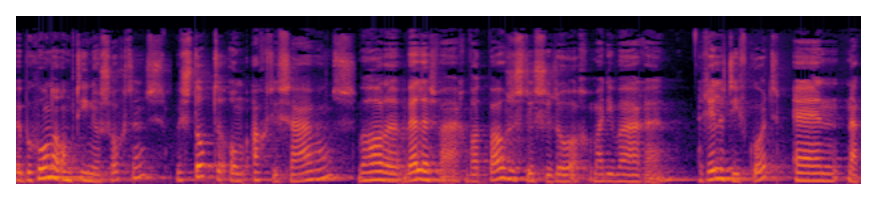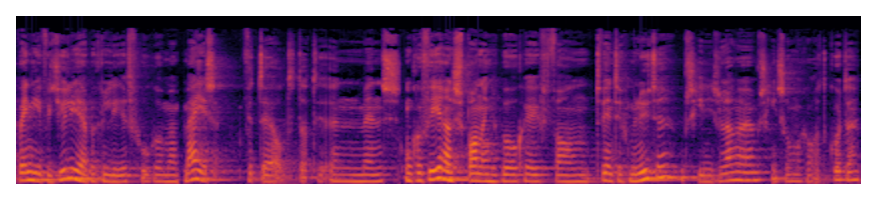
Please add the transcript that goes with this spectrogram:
We begonnen om tien uur s ochtends. We stopten om acht uur s avonds. We hadden weliswaar wat pauzes tussendoor, maar die waren relatief kort. En nou, ik weet niet of jullie hebben geleerd vroeger, maar mij is verteld dat een mens ongeveer een spanningsboog heeft van 20 minuten. Misschien iets langer, misschien sommige wat korter.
